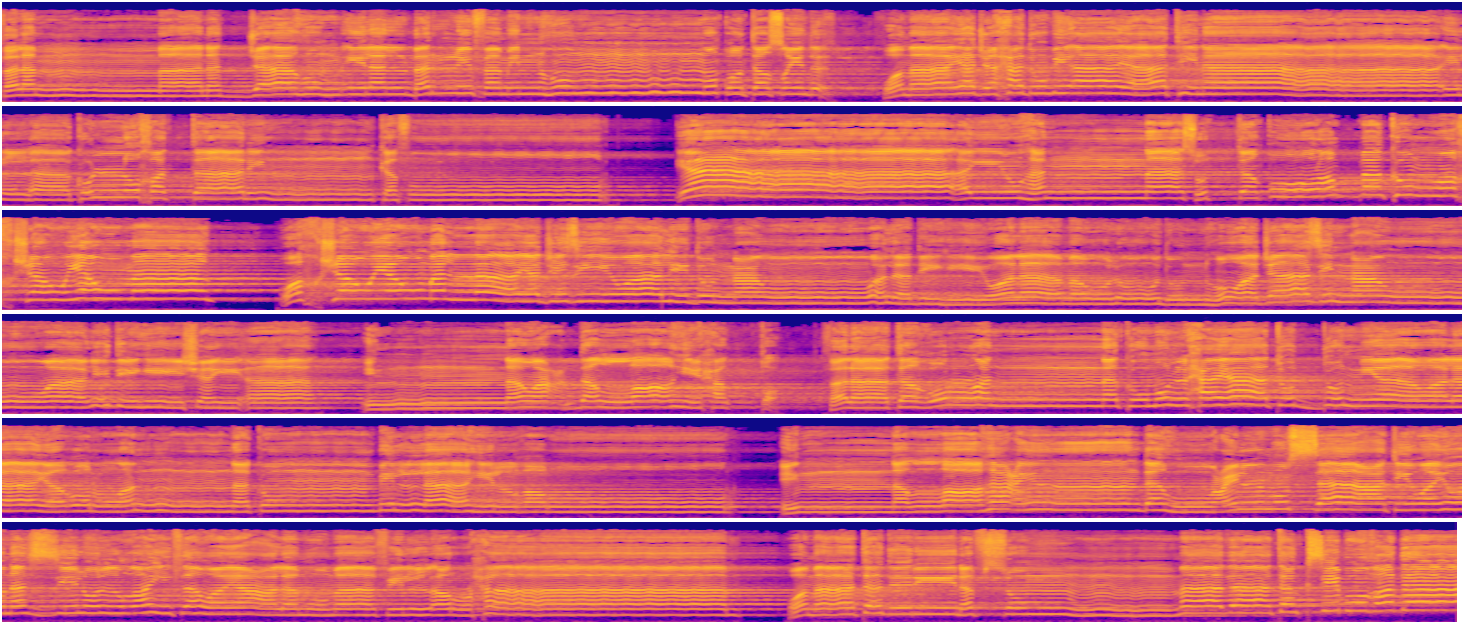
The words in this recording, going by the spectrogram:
فلما نجاهم إلى البر فمنهم مقتصد. وما يجحد باياتنا الا كل ختار كفور يا ايها الناس اتقوا ربكم واخشوا يوما واخشوا يوما لا يجزي والد عن ولده ولا مولود هو جاز عن والده شيئا. إن وعد الله حق. فلا تغرنكم الحياة الدنيا ولا يغرنكم بالله الغرور. إن الله عنده علم الساعة وينزل الغيث ويعلم ما في الأرحام وما تدري نفس ماذا تكسب غدا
